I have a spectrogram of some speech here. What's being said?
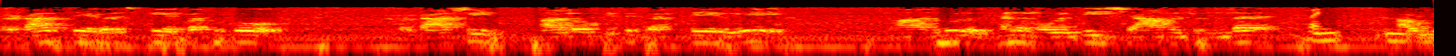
प्रकाश से वर्ष के पथ को प्रकाशित आलोकित करते हुए माधुर घन मूर्ति श्याम सुंदर When mm,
